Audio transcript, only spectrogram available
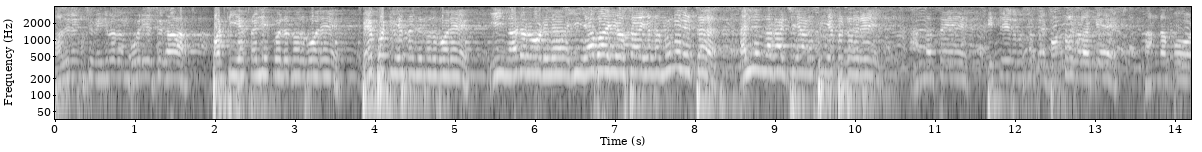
പതിനഞ്ചും ഇരുപതും പോലീസുകാർ പട്ടിയെ തല്ലിക്കൊല്ലുന്നത് പോലെ പേപ്പട്ടിയെ തല്ലുന്നത് പോലെ ഈ നട റോഡിൽ ഈ വ്യാപാരി വ്യവസായികളുടെ മുന്നിലിട്ട് തല്ലുന്ന കാഴ്ചയാണ് പ്രിയപ്പെട്ടവരെ. അന്നത്തെ പിറ്റേ ദിവസത്തെ പത്രങ്ങളൊക്കെ കണ്ടപ്പോൾ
